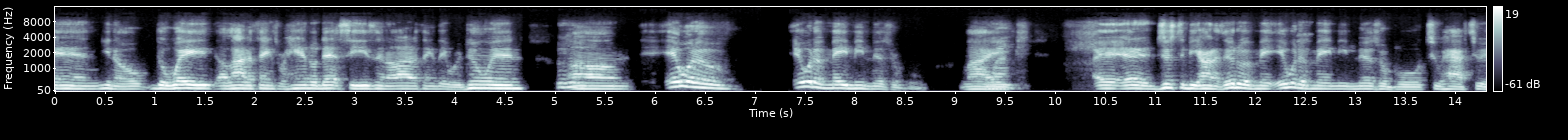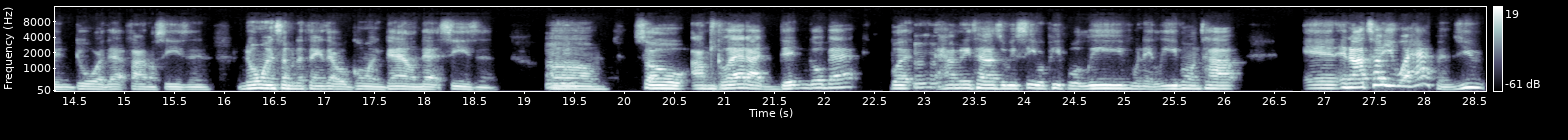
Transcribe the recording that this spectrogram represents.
and you know the way a lot of things were handled that season, a lot of things they were doing, mm-hmm. um, it would have it would have made me miserable. Like. And just to be honest, it would have made it would have made me miserable to have to endure that final season knowing some of the things that were going down that season. Mm-hmm. Um, so I'm glad I didn't go back. But mm-hmm. how many times do we see where people leave when they leave on top? And and I'll tell you what happens. You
